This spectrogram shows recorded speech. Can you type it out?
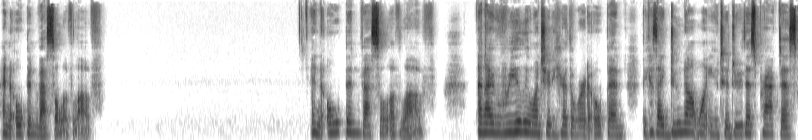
an open vessel of love. An open vessel of love. And I really want you to hear the word open because I do not want you to do this practice,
